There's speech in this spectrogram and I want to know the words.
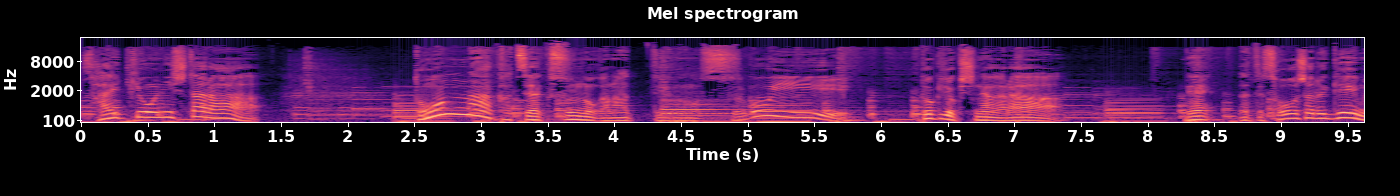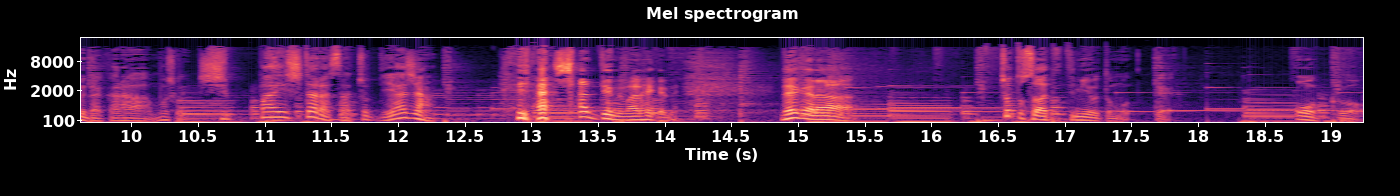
最強にしたらどんな活躍するのかなっていうのをすごいドキドキしながらねだってソーシャルゲームだからもしかして失敗したらさちょっと嫌じゃん。嫌じゃんっていうのもないけどね。だからちょっと育ててみようと思って多くを。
